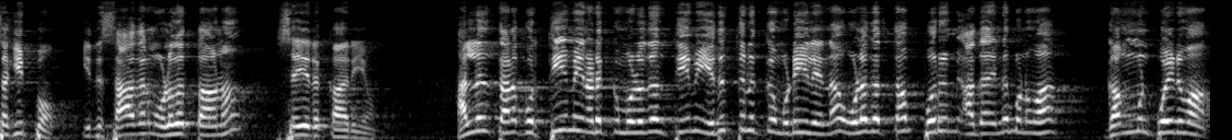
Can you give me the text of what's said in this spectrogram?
சகிப்போம். இது சாதாரண உலகத்தானும் செய்கிற காரியம். அல்லது தனக்கு ஒரு தீமை நடக்கும் பொழுதும் தீமை எதிர்த்து நிற்க முடியலன்னா உலகத்தான் பொறுமை அதை என்ன பண்ணுவான்? கம்முன்னு போயிடுவான்.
